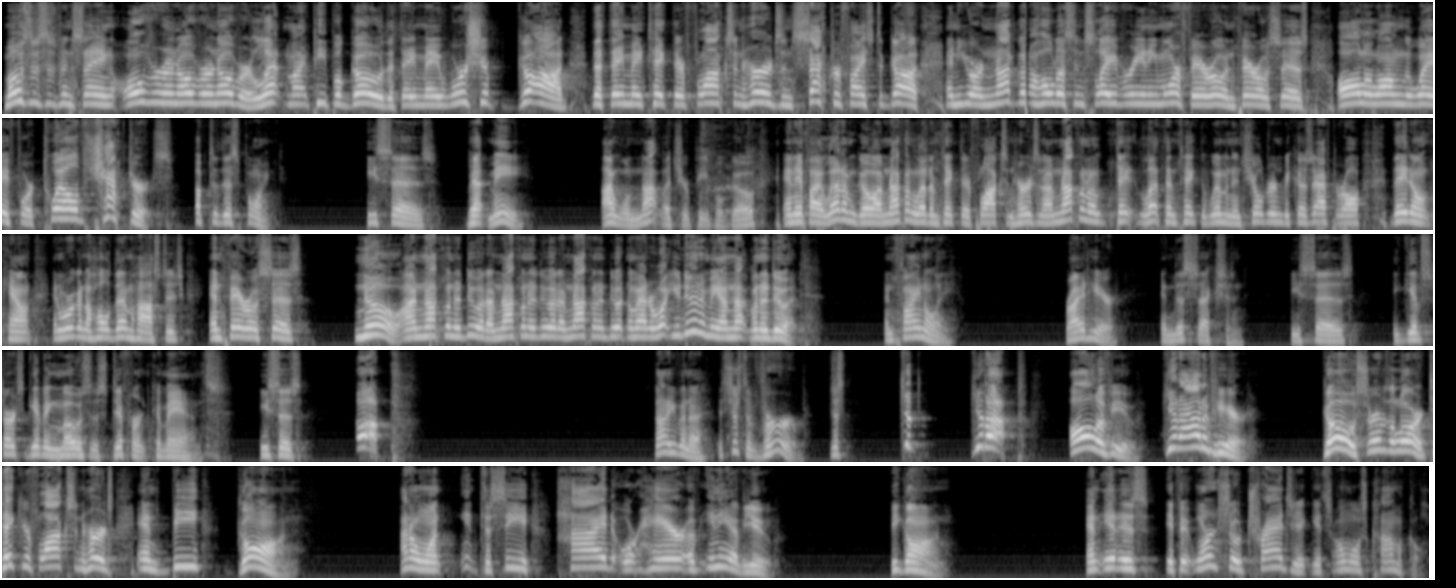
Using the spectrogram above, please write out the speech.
Moses has been saying over and over and over, Let my people go that they may worship God, that they may take their flocks and herds and sacrifice to God. And you are not going to hold us in slavery anymore, Pharaoh. And Pharaoh says, all along the way for 12 chapters up to this point, he says, Bet me, I will not let your people go. And if I let them go, I'm not going to let them take their flocks and herds, and I'm not going to let them take the women and children because, after all, they don't count, and we're going to hold them hostage. And Pharaoh says, No, I'm not going to do it. I'm not going to do it. I'm not going to do it. No matter what you do to me, I'm not going to do it. And finally, right here in this section, he says, he gives, starts giving Moses different commands. He says, Up! not even a, it's just a verb. Just get, get up. All of you, get out of here. Go serve the Lord. Take your flocks and herds and be gone. I don't want to see hide or hair of any of you. Be gone. And it is, if it weren't so tragic, it's almost comical.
